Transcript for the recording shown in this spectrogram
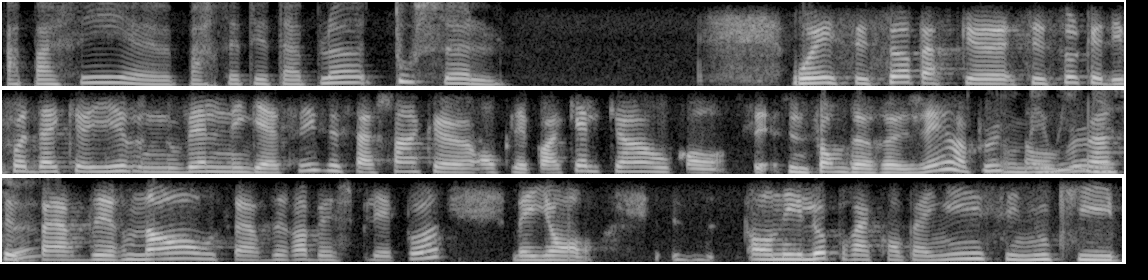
à passer euh, par cette étape-là tout seuls. Oui, c'est ça, parce que c'est sûr que des fois, d'accueillir une nouvelle négative, sachant qu'on ne plaît pas à quelqu'un ou qu'on c'est une forme de rejet un peu, si Ben on oui, veut, hein, c'est de faire dire non ou de faire dire ah ben je plais pas. Mais ils ont, on est là pour accompagner. C'est nous qui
